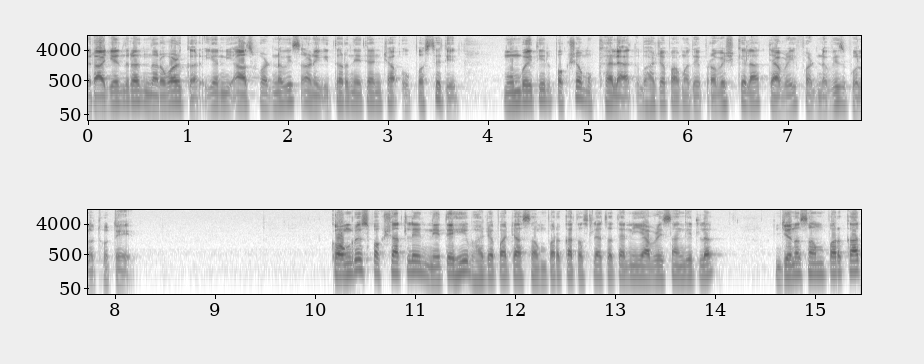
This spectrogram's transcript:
राजेंद्र नरवळकर यांनी आज फडणवीस आणि इतर नेत्यांच्या उपस्थितीत मुंबईतील पक्ष मुख्यालयात भाजपामध्ये प्रवेश केला त्यावेळी फडणवीस बोलत होते. काँग्रेस पक्षातले नेतेही भाजपाच्या संपर्कात असल्याचं त्यांनी यावेळी सांगितलं. जनसंपर्कात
